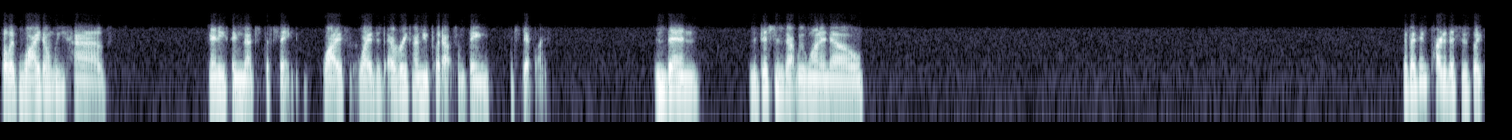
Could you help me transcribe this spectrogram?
But like, why don't we have anything that's the same? Why is, why does every time you put out something, it's different? And then in addition to that, we want to know because I think part of this is like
